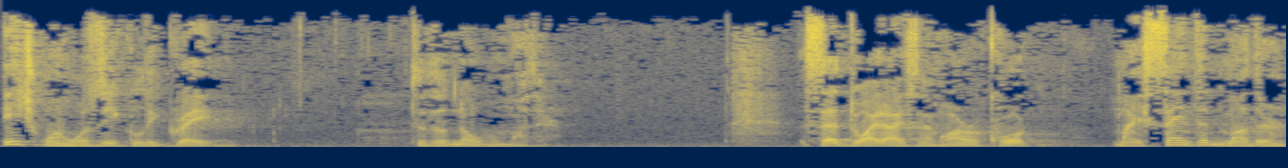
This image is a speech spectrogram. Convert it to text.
Each one was equally great to the noble mother. Said Dwight Eisenhower, quote, my sainted mother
